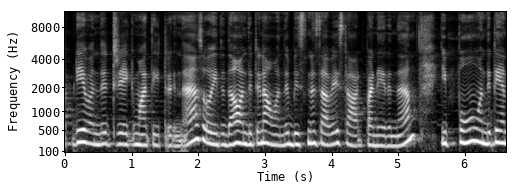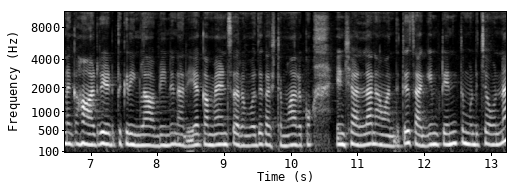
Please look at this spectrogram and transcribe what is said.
அப்படியே வந்து ட்ரேக்கு மாற்றிட்டு இருந்தேன் ஸோ இதுதான் வந்துட்டு நான் வந்து பிஸ்னஸாகவே ஸ்டார்ட் பண்ணியிருந்தேன். இப்போவும் வந்துட்டு எனக்கு ஆர்டர் எடுத்துக்கிறீங்களா அப்படின்ட்டு நிறைய கமெண்ட்ஸ் வரும்போது கஷ்டமாக இருக்கும். இன்ஷால்லா நான் வந்துட்டு சகீம் டென்த்து முடித்த உடனே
